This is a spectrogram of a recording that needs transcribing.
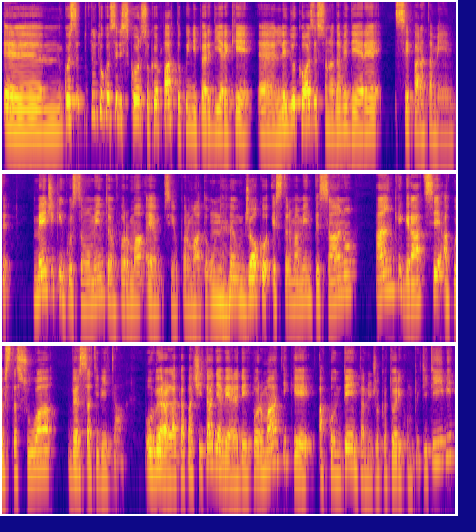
Ehm, questo, tutto questo discorso che ho fatto quindi per dire che eh, le due cose sono da vedere separatamente. Magic in questo momento è un, forma- eh, sì, un formato, un, un gioco estremamente sano anche grazie a questa sua versatilità, ovvero alla capacità di avere dei formati che accontentano i giocatori competitivi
